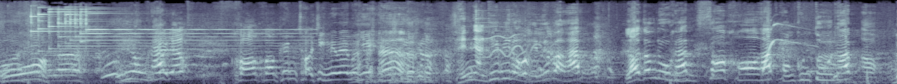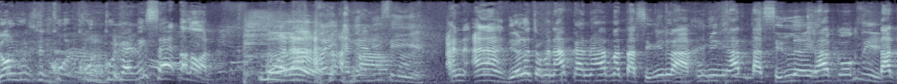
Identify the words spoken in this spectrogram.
โอ้โหคุณผู้ชมครับเดี๋ยวขอขอขึ้นชอชิงได้ไหมเมื่อกี้ เห็นอย่างที่พี่โดงเห็นหรือเปล่าครับ เราต้องดูครับซอกคอครับของคุณตูนครับโดนคุณคุณคุณคุณแพนนี่แซะตลอดหนวดอะอันนี้อันที่สี่อันอะเดี๋ยวเราจะมานับกันนะครับ มาตัดสินกันดีกว่าคุณวินครับ ตัดสินเลยครับโกงสิตัด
